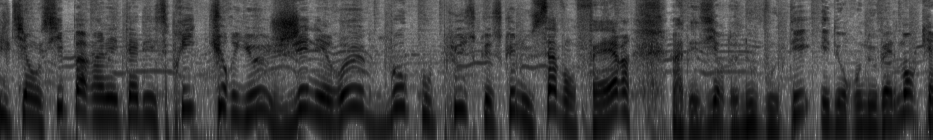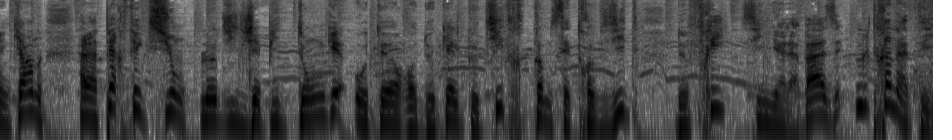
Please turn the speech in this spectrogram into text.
Il tient aussi par un état d'esprit curieux, généreux, beaucoup plus que ce que nous savons faire. Un désir de nouveauté et de renouvellement qu'incarne à la perfection le DJ Pete Tong, auteur de quelques titres comme cette revisite de Free, signé à la base Ultra Naté.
